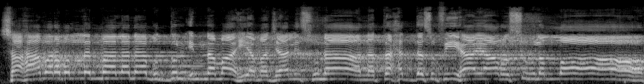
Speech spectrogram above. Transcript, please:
সাহাবারা বললেন, মালানা বুদ্দুন ইন্নামা হিয়া মাজালিসুনা, নাতাহাদ্দাসু ফিহা ইয়া রাসূলুল্লাহ।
